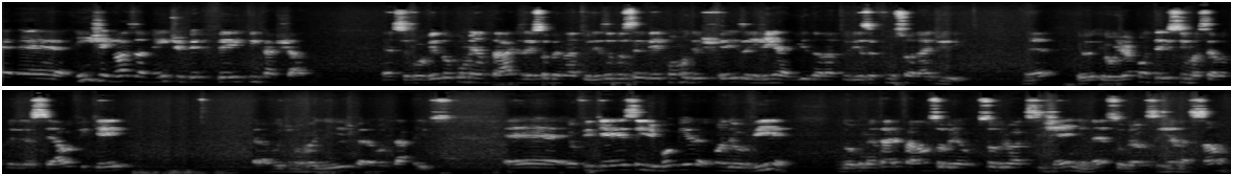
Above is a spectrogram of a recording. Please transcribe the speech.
é, é engenhosamente perfeito, encaixado. É, se for ver documentários aí sobre a natureza, você vê como Deus fez a engenharia da natureza funcionar direito. Né? Eu, eu já contei isso em uma célula presencial, eu fiquei. Espera, vou de novo ali, espera voltar. Isso é, eu fiquei assim de bobeira quando eu vi um documentário falando sobre, sobre o oxigênio, né, sobre a oxigenação,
